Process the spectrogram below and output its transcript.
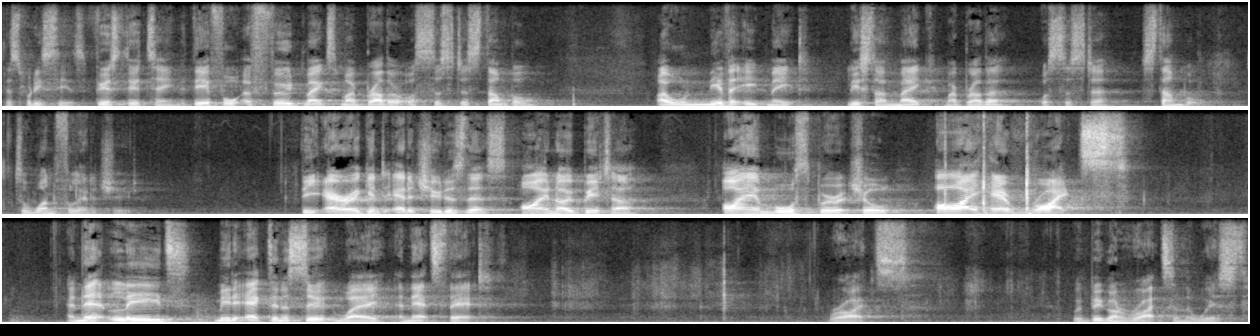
That's what he says. Verse 13. Therefore, if food makes my brother or sister stumble, I will never eat meat, lest I make my brother or sister stumble. It's a wonderful attitude. The arrogant attitude is this I know better, I am more spiritual, I have rights. And that leads me to act in a certain way, and that's that. Rights. We're big on rights in the West.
